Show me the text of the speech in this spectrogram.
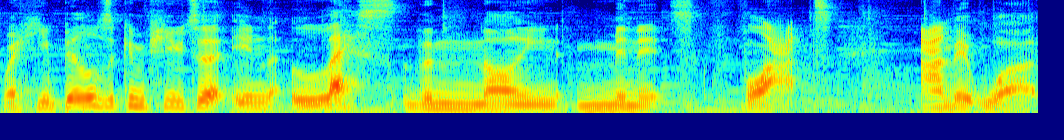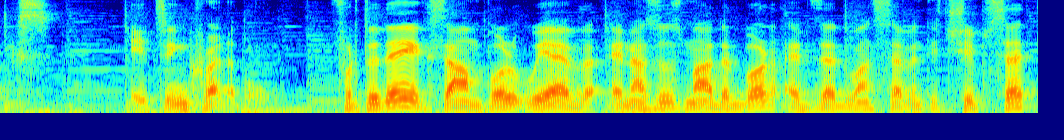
where he builds a computer in less than nine minutes flat, and it works. It's incredible. For today's example, we have an ASUS motherboard at Z170 chipset.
